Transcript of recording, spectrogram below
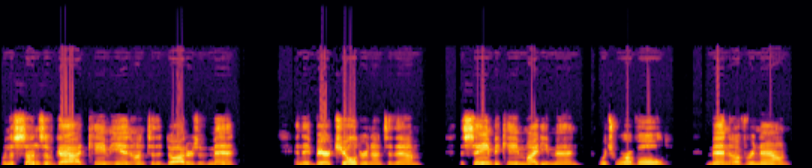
when the sons of God came in unto the daughters of men, and they bare children unto them, the same became mighty men, which were of old, men of renown.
